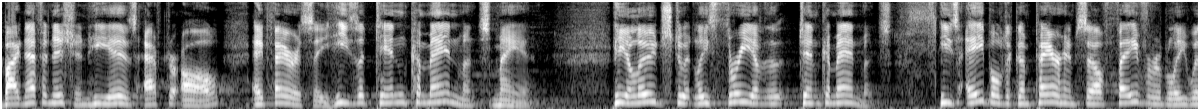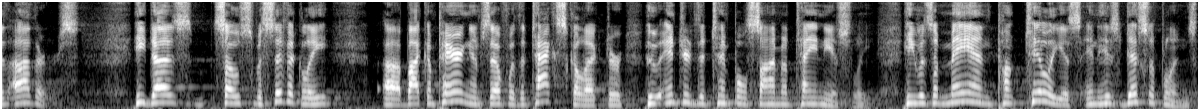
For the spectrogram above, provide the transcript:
By definition, he is, after all, a Pharisee. He's a Ten Commandments man. He alludes to at least three of the Ten Commandments. He's able to compare himself favorably with others. He does so specifically uh, by comparing himself with the tax collector who entered the temple simultaneously. He was a man punctilious in his disciplines.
